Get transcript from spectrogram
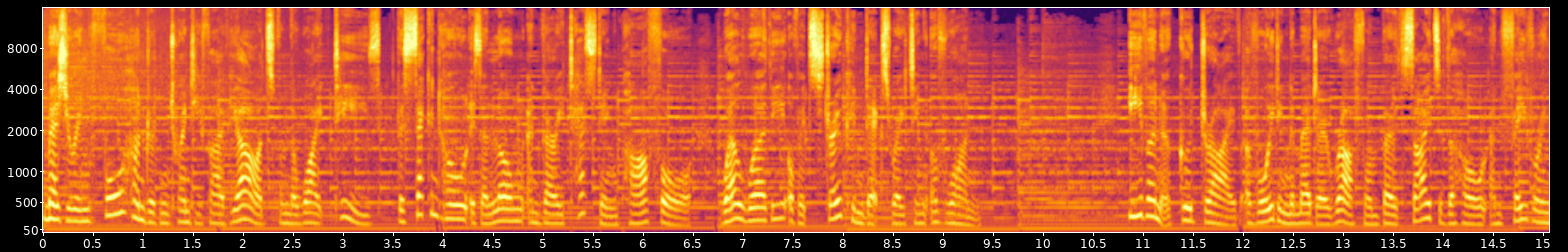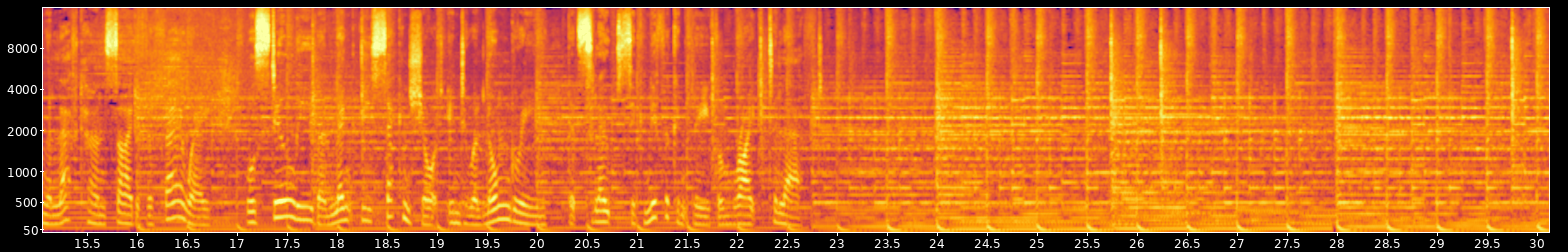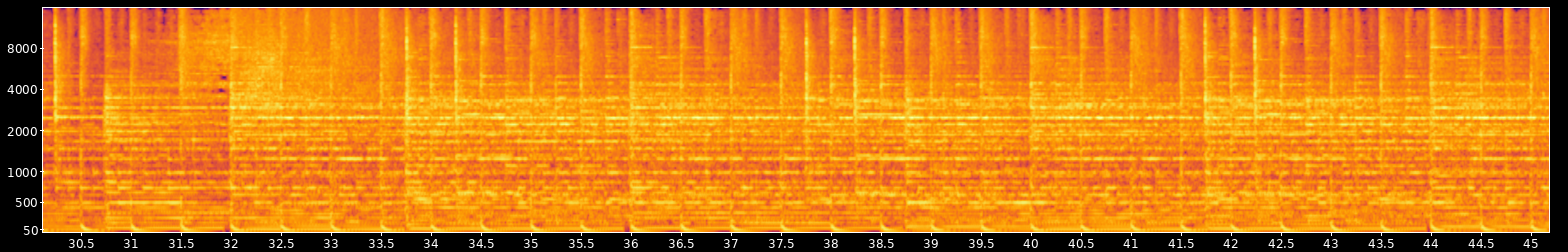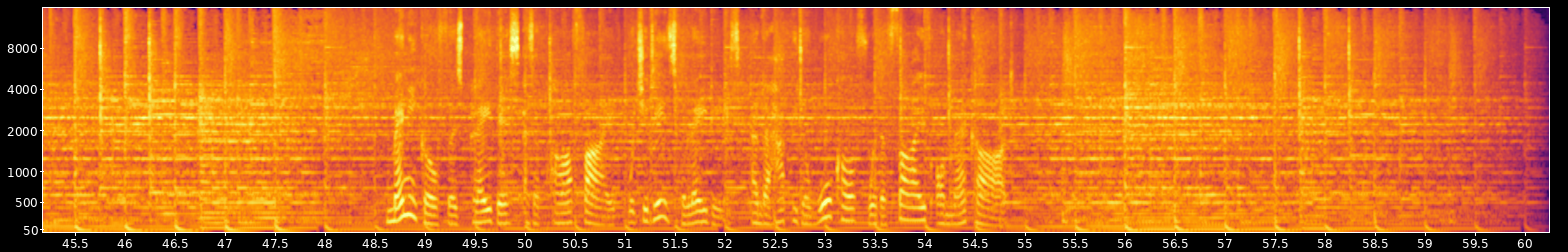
Measuring 425 yards from the white tees, the second hole is a long and very testing par 4, well worthy of its stroke index rating of 1. Even a good drive, avoiding the meadow rough on both sides of the hole and favouring the left-hand side of the fairway, will still leave a lengthy second shot into a long green that slopes significantly from right to left. Many golfers play this as a par 5, which it is for ladies, and are happy to walk off with a 5 on their card.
